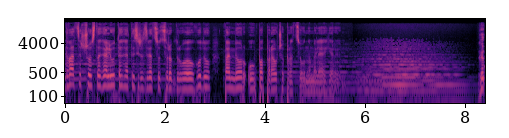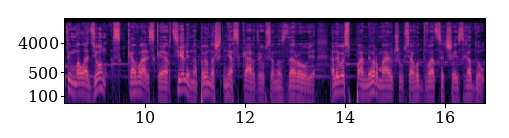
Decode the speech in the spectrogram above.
26 лютага 1942 году памёр у папраўча-працоўным лягеры. Гэты маладзён з кавальскай арцелі, напэўна ж, не скардзіўся на здароўе, але вось памёр маючы ўсяго 26 гадоў.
